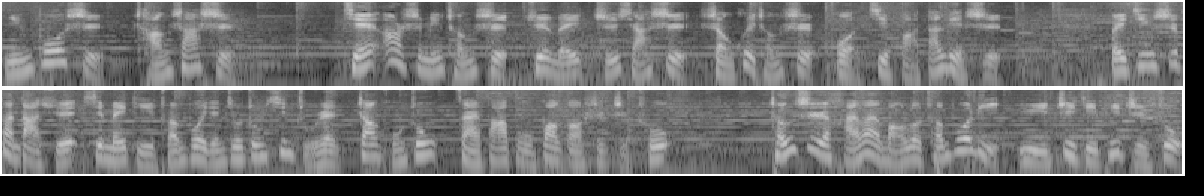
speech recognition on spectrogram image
宁波市、长沙市，前二十名城市均为直辖市、省会城市或计划单列市。北京师范大学新媒体传播研究中心主任张红忠在发布报告时指出，城市海外网络传播力与 GDP 指数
